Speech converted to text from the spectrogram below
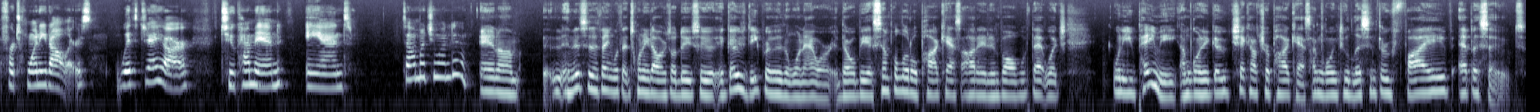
for twenty dollars with Jr. to come in and tell him what you want to do. And um, and this is the thing with that twenty dollars I'll do. So it goes deeper than the one hour. There will be a simple little podcast audit involved with that, which when you pay me, I'm going to go check out your podcast. I'm going to listen through five episodes.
